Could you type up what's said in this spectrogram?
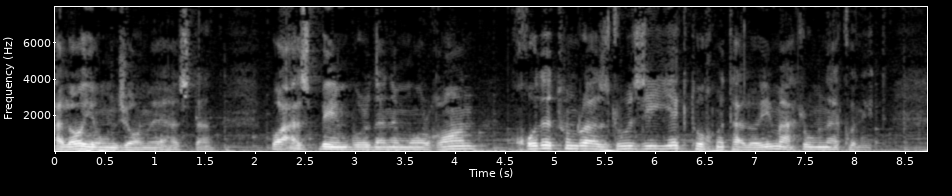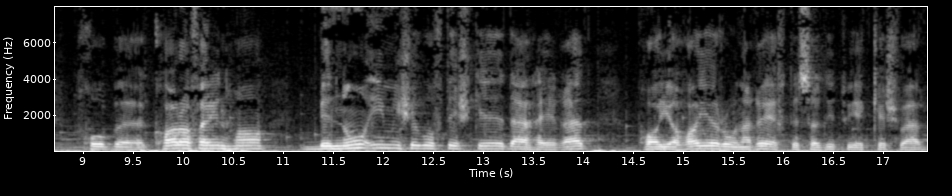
طلای اون جامعه هستند با از بین بردن مرغان خودتون رو از روزی یک تخم طلایی محروم نکنید. خب کارآفرین ها به نوعی میشه گفتش که در حقیقت پایه های رونق اقتصادی توی یک کشور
